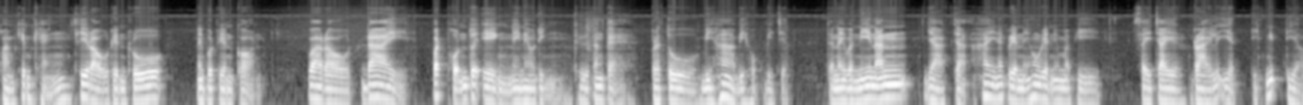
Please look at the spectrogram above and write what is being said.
ความเข้มแข็งที่เราเรียนรู้ในบทเรียนก่อน ว่าเราได้วัดผลตัวเองในแนวดิ่ง คือตั้งแต่ประตู B5 B6 B7 แต่ในวันนี้นั้นอยากจะให้นักเรียนในห้องเรียน m พีใส่ใจรายละเอียดอีกนิดเดียว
